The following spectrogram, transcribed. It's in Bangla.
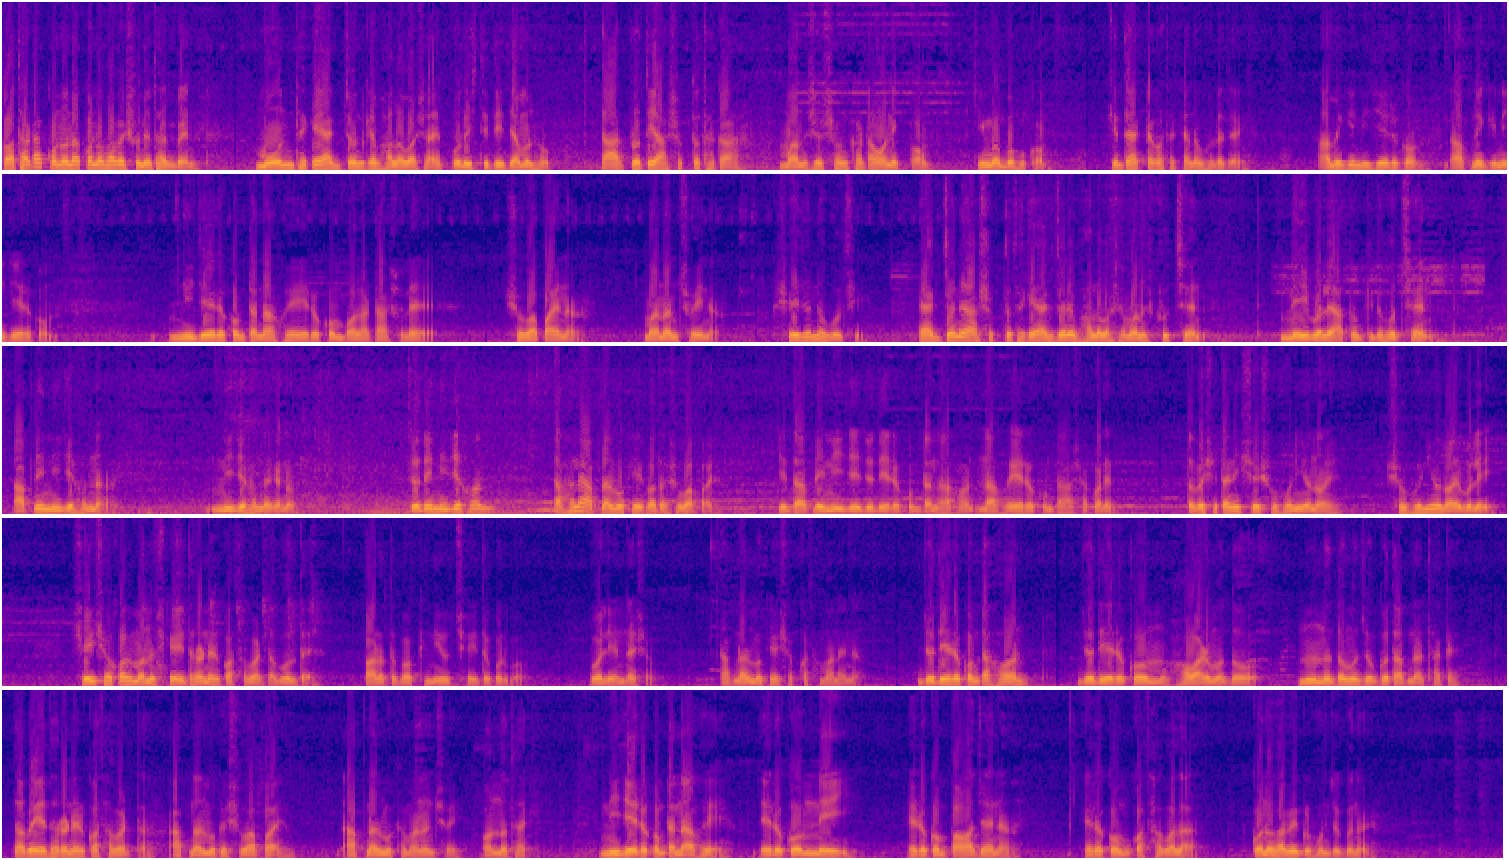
কথাটা কোনো না কোনোভাবে শুনে থাকবেন। মন থেকে একজনকে ভালোবাসায় পরিস্থিতি যেমন হোক, তার প্রতি আসক্ত থাকা মানুষের সংখ্যাটা অনেক কম কিংবা বহু কম। কিন্তু একটা কথা কেন ভুলে যায় আমি কি নিজে এরকম? আপনি কি নিজে এরকম? নিজে এরকমটা না হয়ে এরকম বলাটা আসলে শোভা পায় না, মানানসই না। সেই জন্য বলছি, একজনে আসক্ত থেকে একজনে ভালোবাসা মানুষ খুঁজছেন, নেই বলে আতঙ্কিত হচ্ছেন আপনি নিজে হন না। নিজে হন না কেন? যদি নিজে হন, তাহলে আপনার মুখে এই কথা শোভা পায়। কিন্তু আপনি নিজে যদি এরকমটা না হন, না হয়ে এরকমটা আশা করেন, তবে সেটা নিশ্চয়ই শোভনীয় নয়। শোভনীয় নয় বলেই সেই সকল মানুষকে এই ধরনের কথাবার্তা বলতে পারতপক্ষে নিরুৎসাহিত করব। বলিয়েন না এসব। আপনার মুখে এসব কথা মানায় না। যদি এরকমটা হন, যদি এরকম হওয়ার মতো ন্যূনতম যোগ্যতা আপনার থাকে তবে এ ধরনের কথাবার্তা আপনার মুখে শোয়া পায়, আপনার মুখে মানানসই। অন্যথায় নিজে এরকমটা না হয়ে এরকম নেই, এরকম পাওয়া যায় না, এরকম কথা বলা কোনোভাবেই গ্রহণযোগ্য নয়।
